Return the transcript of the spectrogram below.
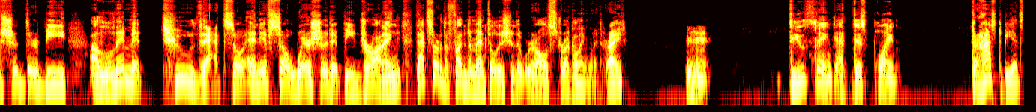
Should there be a limit to that? So, and if so, where should it be drawn? And that's sort of the fundamental issue that we're all struggling with, right? Mm-hmm. Do you think at this point there has to be. It's,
